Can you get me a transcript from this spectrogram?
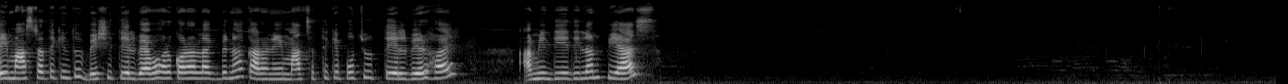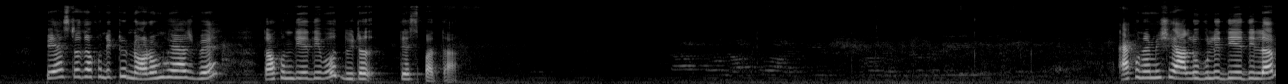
এই মাছটাতে কিন্তু বেশি তেল ব্যবহার করা লাগবে না, কারণ এই মাছের থেকে প্রচুর তেল বের হয়। আমি দিয়ে দিলাম পেঁয়াজ। পেঁয়াজটা যখন একটু নরম হয়ে আসবে, তখন দিয়ে দিব দুইটা তেজপাতা। এখন আমি সেই আলুগুলি দিয়ে দিলাম।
